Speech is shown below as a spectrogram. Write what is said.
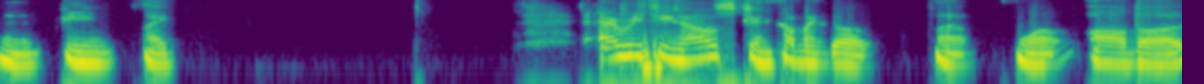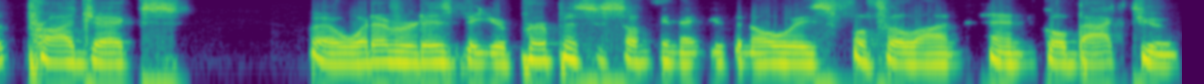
And being like everything else can come and go. Uh, well, all the projects uh, whatever it is, but your purpose is something that you can always fulfill on and go back to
